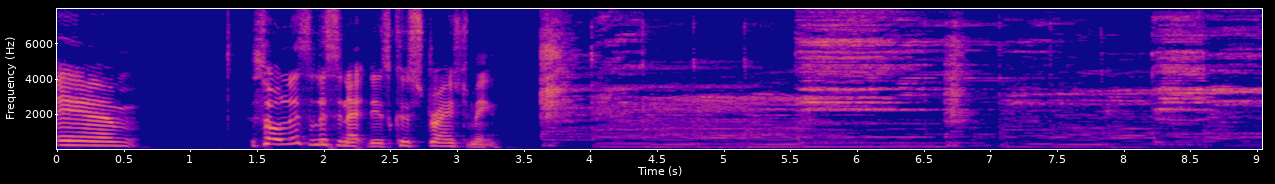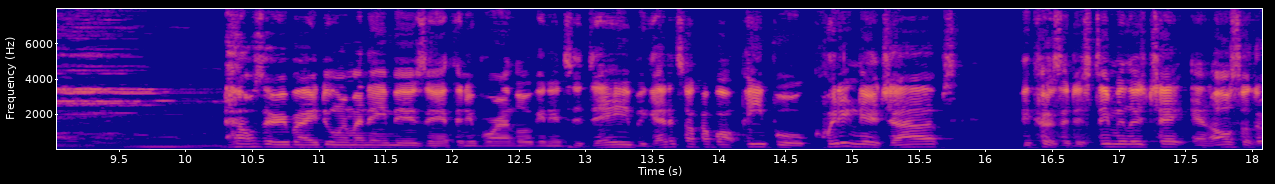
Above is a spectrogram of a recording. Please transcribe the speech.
and so let's listen at this because strange to me. How's everybody doing? My name is Anthony Brian Logan, and today we got to talk about people quitting their jobs because of the stimulus check and also the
